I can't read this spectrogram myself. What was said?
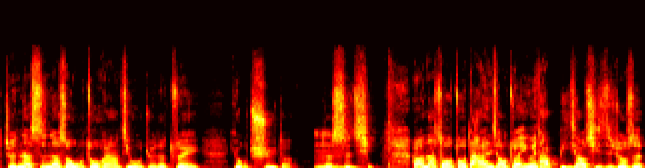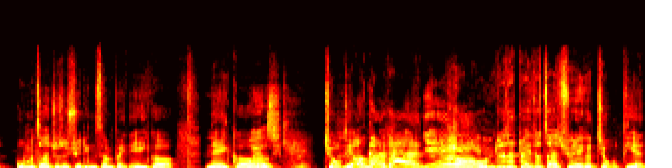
就那是那时候我做《还阳记》我觉得最有趣的。的事情，然后那时候做大汉小传，因为它比较其实就是我们真的就是去林森北的一个那个酒店哦，你来看，好，我们就是对，就真的去了一个酒店。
